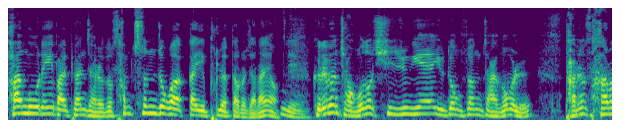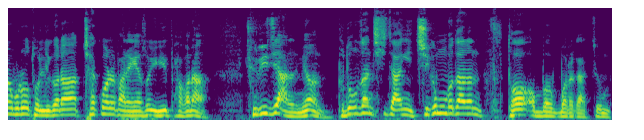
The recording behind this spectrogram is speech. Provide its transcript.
한국은행이 발표한 자료도 3천조 가까이 풀렸다 그러잖아요. 네. 그러면 적어도 시중의 유동성 자금을 다른 산업으로 돌리거나 채권 을 발행해서 유입하거나 줄이지 않으면 부동산 시장이 지금보다는 더 뭐, 뭐랄까 좀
